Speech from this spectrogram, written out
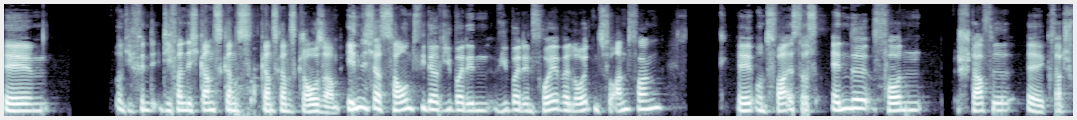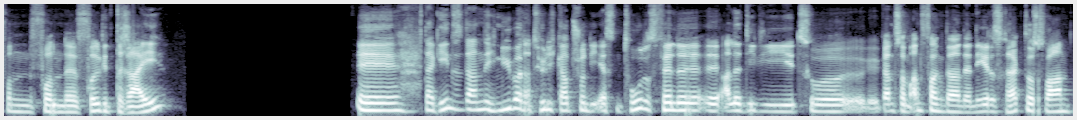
Ähm, und die, find, die fand ich ganz, ganz, ganz, ganz grausam. Ähnlicher Sound wieder wie bei den, wie bei den Feuerwehrleuten zu Anfang. Äh, und zwar ist das Ende von Staffel, äh, Quatsch, von, von äh, Folge 3. Äh, da gehen sie dann hinüber. Natürlich gab es schon die ersten Todesfälle. Äh, alle, die, die zu, ganz am Anfang da in der Nähe des Reaktors waren,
